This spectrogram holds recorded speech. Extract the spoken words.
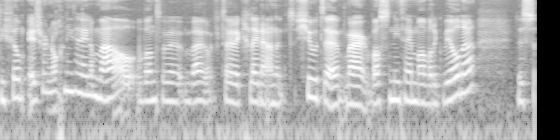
die film is er nog niet helemaal, want we waren twee weken geleden aan het shooten, maar was niet helemaal wat ik wilde. Dus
